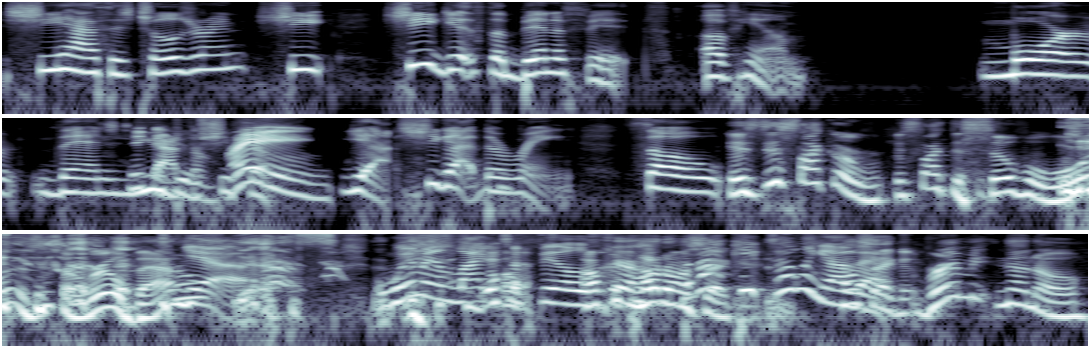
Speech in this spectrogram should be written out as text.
she has his children. She she gets the benefits of him more than She you got do. the She felt- ring. yeah, she got the ring. So Is this like a? It's like the Civil War. Is this a real battle? yeah, yes. women like to feel. Okay, superior- hold on a but second. I keep telling y'all Hold a that. second. Bring me. No, no.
